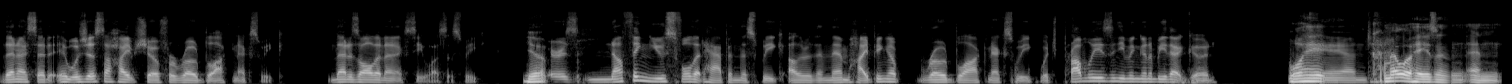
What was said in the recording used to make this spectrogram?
Then I said it was just a hype show for Roadblock next week. That is all that NXT was this week. Yeah. There is nothing useful that happened this week other than them hyping up Roadblock next week, which probably isn't even going to be that good. Well, hey, And Carmelo Hayes and, and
